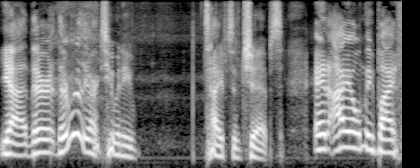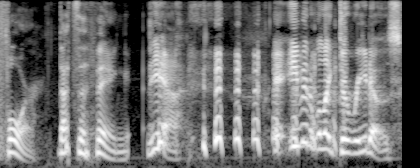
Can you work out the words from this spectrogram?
yeah, there there really are too many types of chips, and I only buy four. That's the thing. Yeah, even like Doritos,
